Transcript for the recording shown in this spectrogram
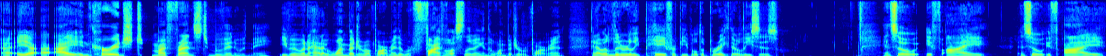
I, yeah, I I encouraged my friends to move in with me, even when I had a one bedroom apartment. There were five of us living in the one bedroom apartment, and I would literally pay for people to break their leases. And so if I, and so if I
